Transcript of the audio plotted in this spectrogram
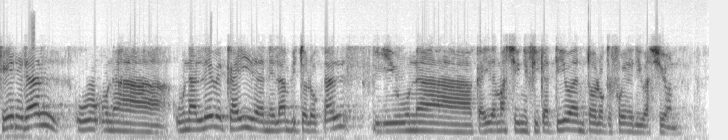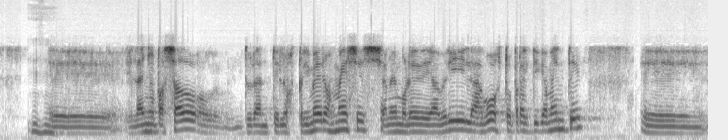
general hubo una, una leve caída en el ámbito local y una caída más significativa en todo lo que fue derivación. Eh, el año pasado, durante los primeros meses, llamémosle de abril a agosto prácticamente, eh,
